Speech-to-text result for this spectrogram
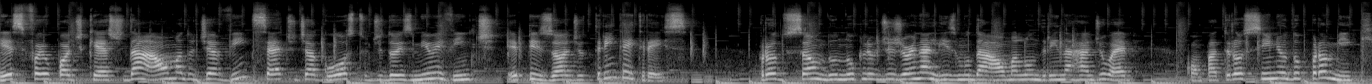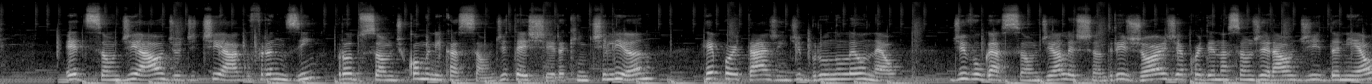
Esse foi o podcast da Alma do dia 27 de agosto de 2020, episódio 33. Produção do Núcleo de Jornalismo da Alma Londrina Rádio Web, com patrocínio do Promic. Edição de áudio de Tiago Franzin, produção de comunicação de Teixeira Quintiliano, reportagem de Bruno Leonel, divulgação de Alexandre Jorge e a coordenação geral de Daniel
